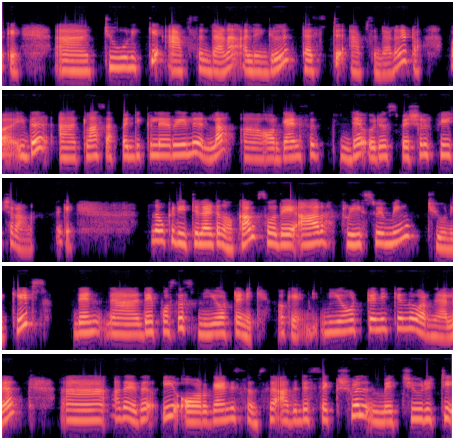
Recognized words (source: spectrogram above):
ഓക്കെ ട്യൂണിക്ക് ആബ്സെന്റ് ആണ് അല്ലെങ്കിൽ ടെസ്റ്റ് ആബ്സെന്റ് ആണ് കേട്ടോ. അപ്പോൾ ഇത് ക്ലാസ് അപ്പൻഡിക്കുലറിയിലുള്ള ഓർഗാനിസത്തിന്റെ ഒരു സ്പെഷ്യൽ ഫീച്ചർ ആണ്. ഓക്കെ നമുക്ക് ഡീറ്റെയിൽ ആയിട്ട് നോക്കാം. So they are free swimming tunicates then they possess neotenic okay neotenic എന്ന് പറഞ്ഞാൽ അതായത് ഈ ഓർഗാനിസംസ് അതിന്റെ സെക്ഷുവൽ മെച്യൂരിറ്റി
